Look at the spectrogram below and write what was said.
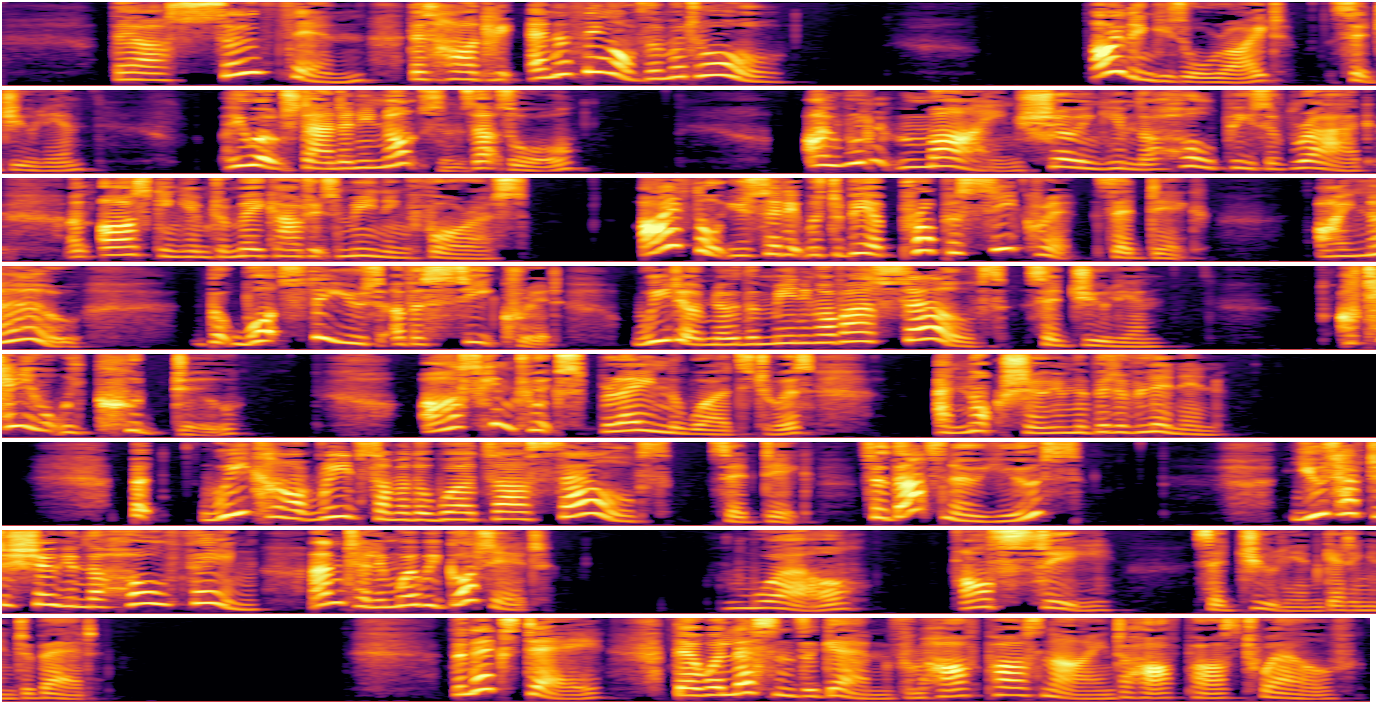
They are so thin, there's hardly anything of them at all. I think he's all right, said Julian. He won't stand any nonsense, that's all. I wouldn't mind showing him the whole piece of rag and asking him to make out its meaning for us. I thought you said it was to be a proper secret, said Dick. I know, but what's the use of a secret? We don't know the meaning of ourselves, said Julian. I'll tell you what we could do. Ask him to explain the words to us and not show him the bit of linen. But we can't read some of the words ourselves, said Dick, so that's no use. You'd have to show him the whole thing and tell him where we got it. Well, I'll see, said Julian, getting into bed. The next day, there were lessons again from half past nine to half past twelve.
